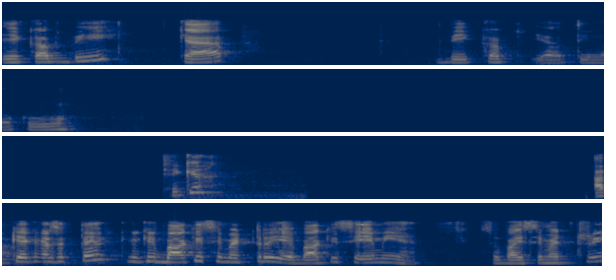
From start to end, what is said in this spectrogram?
A cup B cap B cup या तीनों को ठीक है आप क्या कर सकते हैं क्योंकि बाकी सिमेट्री है बाकी सेम ही है so by symmetry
